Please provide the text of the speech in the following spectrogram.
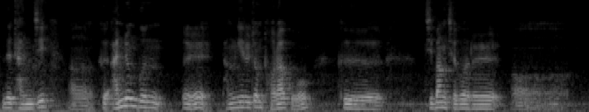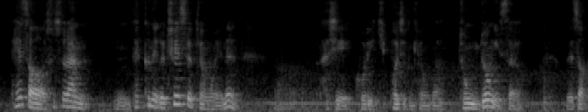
근데 단지 어, 그 안륜근을 박리를 좀 덜하고 그 지방 제거를 어, 해서 수술한 음, 테크닉을 취했을 경우에는 어, 다시 골이 깊어지는 경우가 종종 있어요. 그래서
